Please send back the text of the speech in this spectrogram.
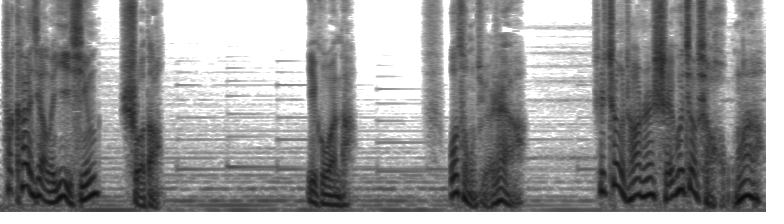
他看向了易星，说道：“易顾问呐，我总觉着呀，这正常人谁会叫小红啊？”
